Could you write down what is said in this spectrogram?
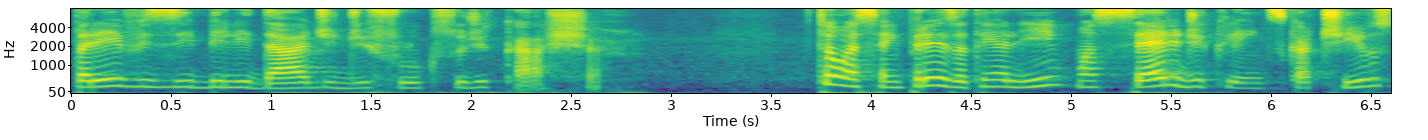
previsibilidade de fluxo de caixa. Então, essa empresa tem ali uma série de clientes cativos.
